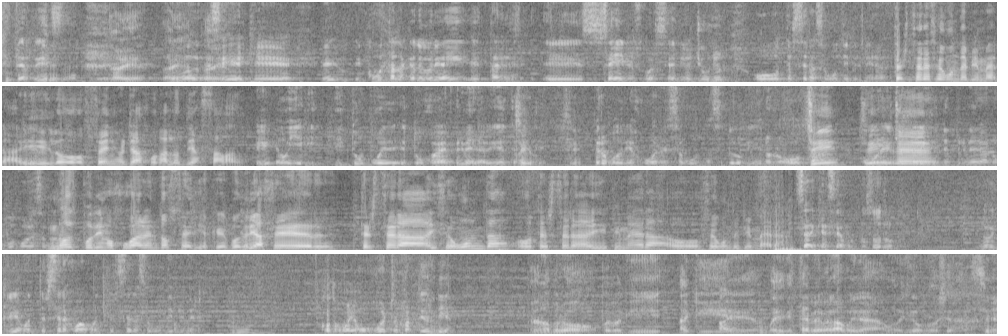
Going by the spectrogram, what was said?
Sí, te ríes. ¿eh? Está bien, está bien. No, está sí, bien. es que. eh, ¿Cómo está la categoría ahí? ¿Están eh, senior, super senior, junior o tercera, segunda y primera? Tercera, segunda y primera, y los seniors ya juegan los días sábados. Eh, oye, y, y tú puedes, tú juegas en primera, evidentemente. Sí, sí. Pero podrías jugar en segunda si te lo piden o no. O, Sí, sea, sí, O por hecho eh, en primera no puedes jugar en segunda. Nos pudimos jugar en dos series, que podría ser tercera y segunda, o tercera y primera, o segunda y primera. ¿Sabes qué hacíamos nosotros? Nos inscribíamos en tercera, jugábamos en tercera, segunda y primera. Mm. Cuando podíamos jugar tres partidos al día. Pero no, pero, pero aquí, aquí Ay, eh, pues, está preparado para ir a un equipo profesional. Sí.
